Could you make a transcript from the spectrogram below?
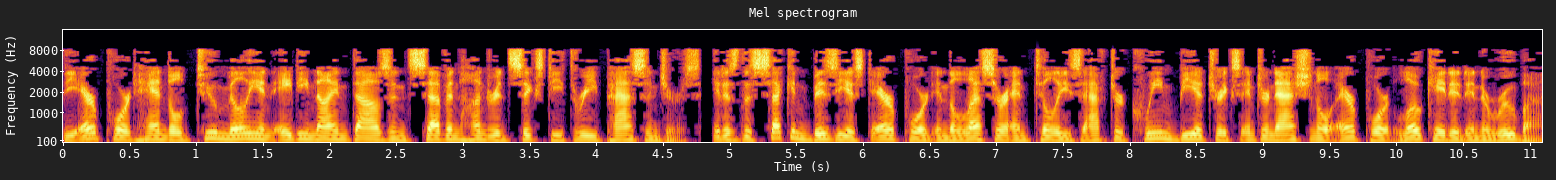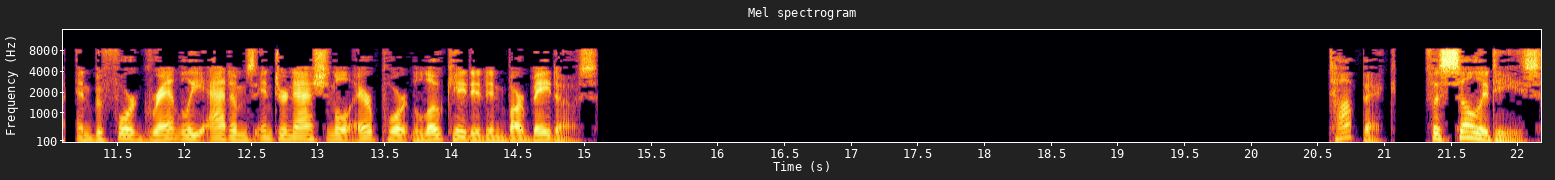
the airport handled 2,089,763 passengers. It is the second busiest airport in the Lesser Antilles after Queen Beatrix International Airport located in Aruba, and before Grantley Adams International Airport located in Barbados. Facilities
